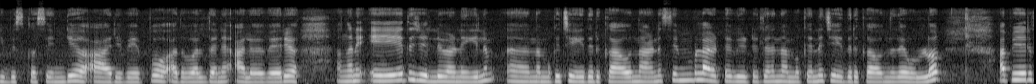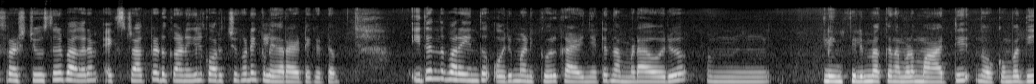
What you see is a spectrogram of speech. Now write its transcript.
ഹിബിസ്കസിന്റെയോ ആര്യവേപ്പോ അതുപോലെ തന്നെ അലോവേരയോ അങ്ങനെ ഏത് ജെല്ല് വേണമെങ്കിലും നമുക്ക് ചെയ്തെടുക്കാവുന്നതാണ്. സിമ്പിളായിട്ട് വീട്ടിൽ തന്നെ നമുക്ക് തന്നെ ചെയ്തെടുക്കാവുന്നതേ ഉള്ളൂ. അപ്പോൾ ഈ ഒരു ഫ്രഷ് ജ്യൂസിന് പകരം എക്സ്ട്രാക്റ്റ് എടുക്കുകയാണെങ്കിൽ കുറച്ചും കൂടി ക്ലിയർ ആയിട്ട് കിട്ടും. ഇതെന്ന് പറയുന്നത് ഒരു മണിക്കൂർ കഴിഞ്ഞിട്ട് നമ്മുടെ ആ ഒരു ക്ലിങ് ഫിലിമൊക്കെ നമ്മൾ മാറ്റി നോക്കുമ്പോൾ ഈ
